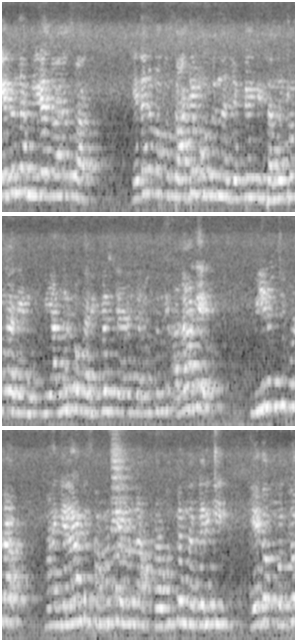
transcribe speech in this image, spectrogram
ఏదున్నా మీడియా ద్వారా ఏదైనా మాకు సాధ్యం అవుతుందని చెప్పేసి సందర్భంగా నేను మీ అందరికీ ఒక రిక్వెస్ట్ చేయడం జరుగుతుంది. అలాగే మీ నుంచి కూడా మనకి ఎలాంటి సమస్యలు ఉన్నా ప్రభుత్వం దగ్గరికి ఏదో కొద్ది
